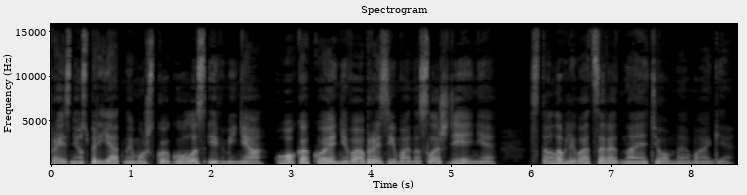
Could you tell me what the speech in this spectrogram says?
произнес приятный мужской голос, и в меня, о, какое невообразимое наслаждение, стала вливаться родная темная магия.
